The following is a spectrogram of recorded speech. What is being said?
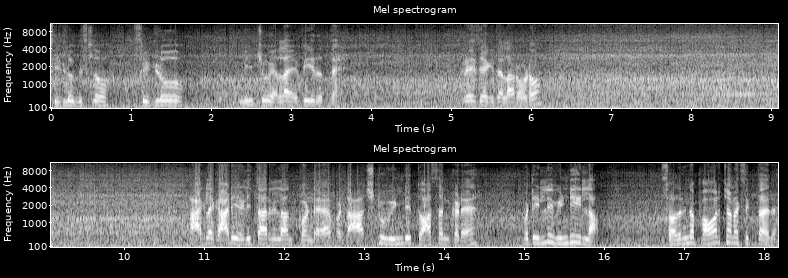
ಸಿಡ್ಲು ಬಿಸಿಲು, ಸಿಡ್ಲು, ಮಿಂಚು ಎಲ್ಲ ಹೆವಿ ಇರುತ್ತೆ. ಕ್ರೇಜಿ ಆಗಿದೆಲ್ಲ ರೋಡು ಆಗಲೇ ಗಾಡಿ ಎಳಿತಾ ಇರಲಿಲ್ಲ ಅಂದ್ಕೊಂಡೆ ಬಟ್ ಅಷ್ಟು ವಿಂಡ್ ಇತ್ತು ಹಾಸನ್ ಕಡೆ. ಬಟ್ ಇಲ್ಲಿ ವಿಂಡಿ ಇಲ್ಲ. ಸೊ ಅದರಿಂದ ಪವರ್ ಚೆನ್ನಾಗಿ ಸಿಗ್ತಾ ಇದೆ.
